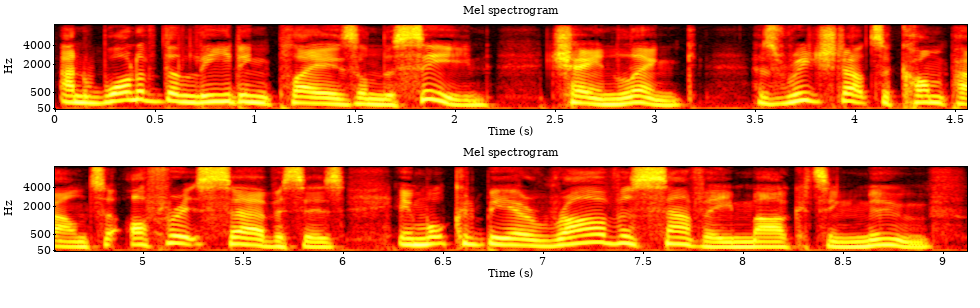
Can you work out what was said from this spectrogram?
and one of the leading players on the scene, Chainlink, has reached out to Compound to offer its services in what could be a rather savvy marketing move.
